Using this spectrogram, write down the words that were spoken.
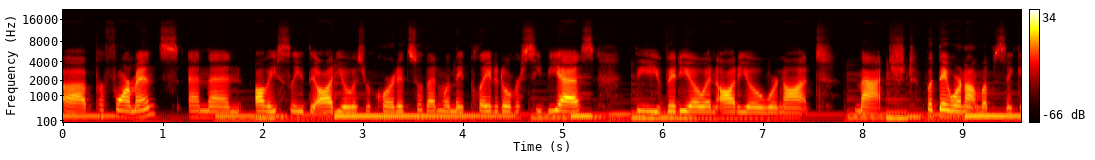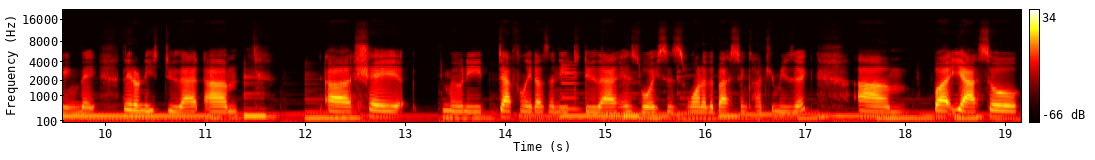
uh, performance, and then obviously the audio was recorded. So then when they played it over CBS, the video and audio were not matched, but they were not lip syncing. They they don't need to do that. Um, uh, Shay Mooney definitely doesn't need to do that. His voice is one of the best in country music. Um, but yeah, so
